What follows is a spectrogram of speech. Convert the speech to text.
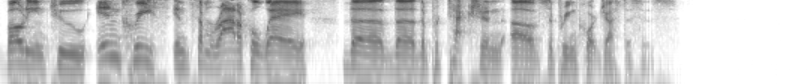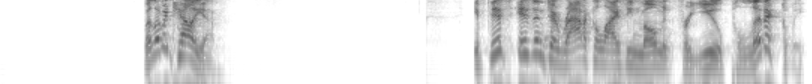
voting to increase in some radical way the the the protection of Supreme Court justices. But let me tell you, if this isn't a radicalizing moment for you politically,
